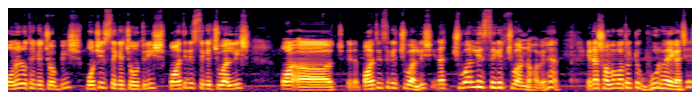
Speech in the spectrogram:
পনেরো থেকে চব্বিশ, পঁচিশ থেকে চৌত্রিশ, পঁয়ত্রিশ থেকে চুয়াল্লিশ এটা পঁয়ত্রিশ থেকে চুয়াল্লিশ, এটা চুয়াল্লিশ থেকে চুয়ান্ন হবে হ্যাঁ? এটা সম্ভবত একটু ভুল হয়ে গেছে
